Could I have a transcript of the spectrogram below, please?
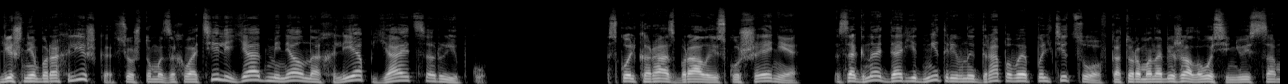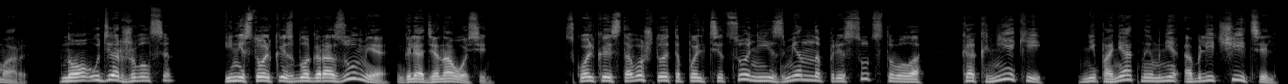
Лишняя барахлишка, все, что мы захватили, я обменял на хлеб, яйца, рыбку. Сколько раз брало искушение загнать Дарье Дмитриевны драповое пальтецо, в котором она бежала осенью из Самары, но удерживался. И не столько из благоразумия, глядя на осень, сколько из того, что это пальтецо неизменно присутствовало как некий непонятный мне обличитель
